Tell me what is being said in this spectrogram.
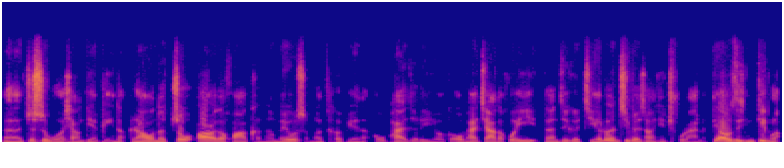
呃，这是我想点评的。然后呢，周二的话可能没有什么特别的。欧派这里有个欧派加的会议，但这个结论基本上已经出来了，调子已经定了。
